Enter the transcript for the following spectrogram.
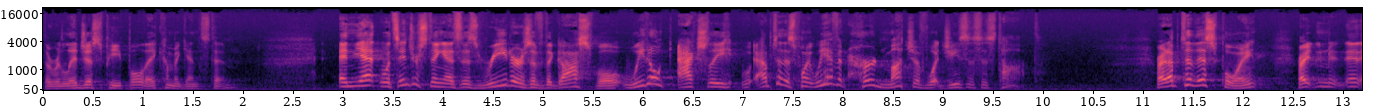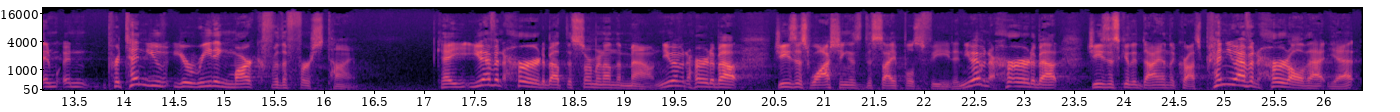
the religious people. They come against him. And yet, what's interesting is, as readers of the gospel, we don't actually, up to this point, we haven't heard much of what Jesus has taught. Right? Up to this point, right? And, and, and pretend you, you're reading Mark for the first time. Okay, you haven't heard about the Sermon on the Mount. You haven't heard about Jesus washing his disciples' feet. And you haven't heard about Jesus going to die on the cross. Pretend you haven't heard all that yet,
